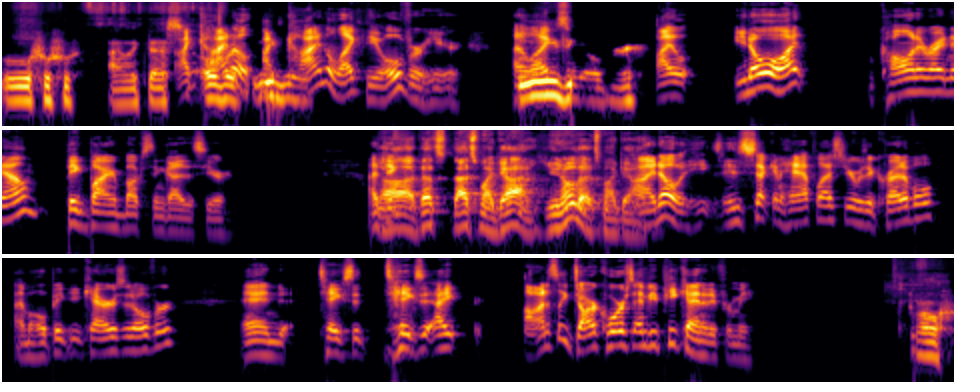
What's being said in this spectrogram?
ooh, I like this. I kind of I kind of like the over here. I like easy over. I you know what? I'm calling it right now. Big Byron Buxton guy this year. I think Ah, that's that's my guy. You know that's my guy. I know he, his second half last year was incredible. I'm hoping he carries it over and takes it takes it. I honestly dark horse MVP candidate for me. Oh,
